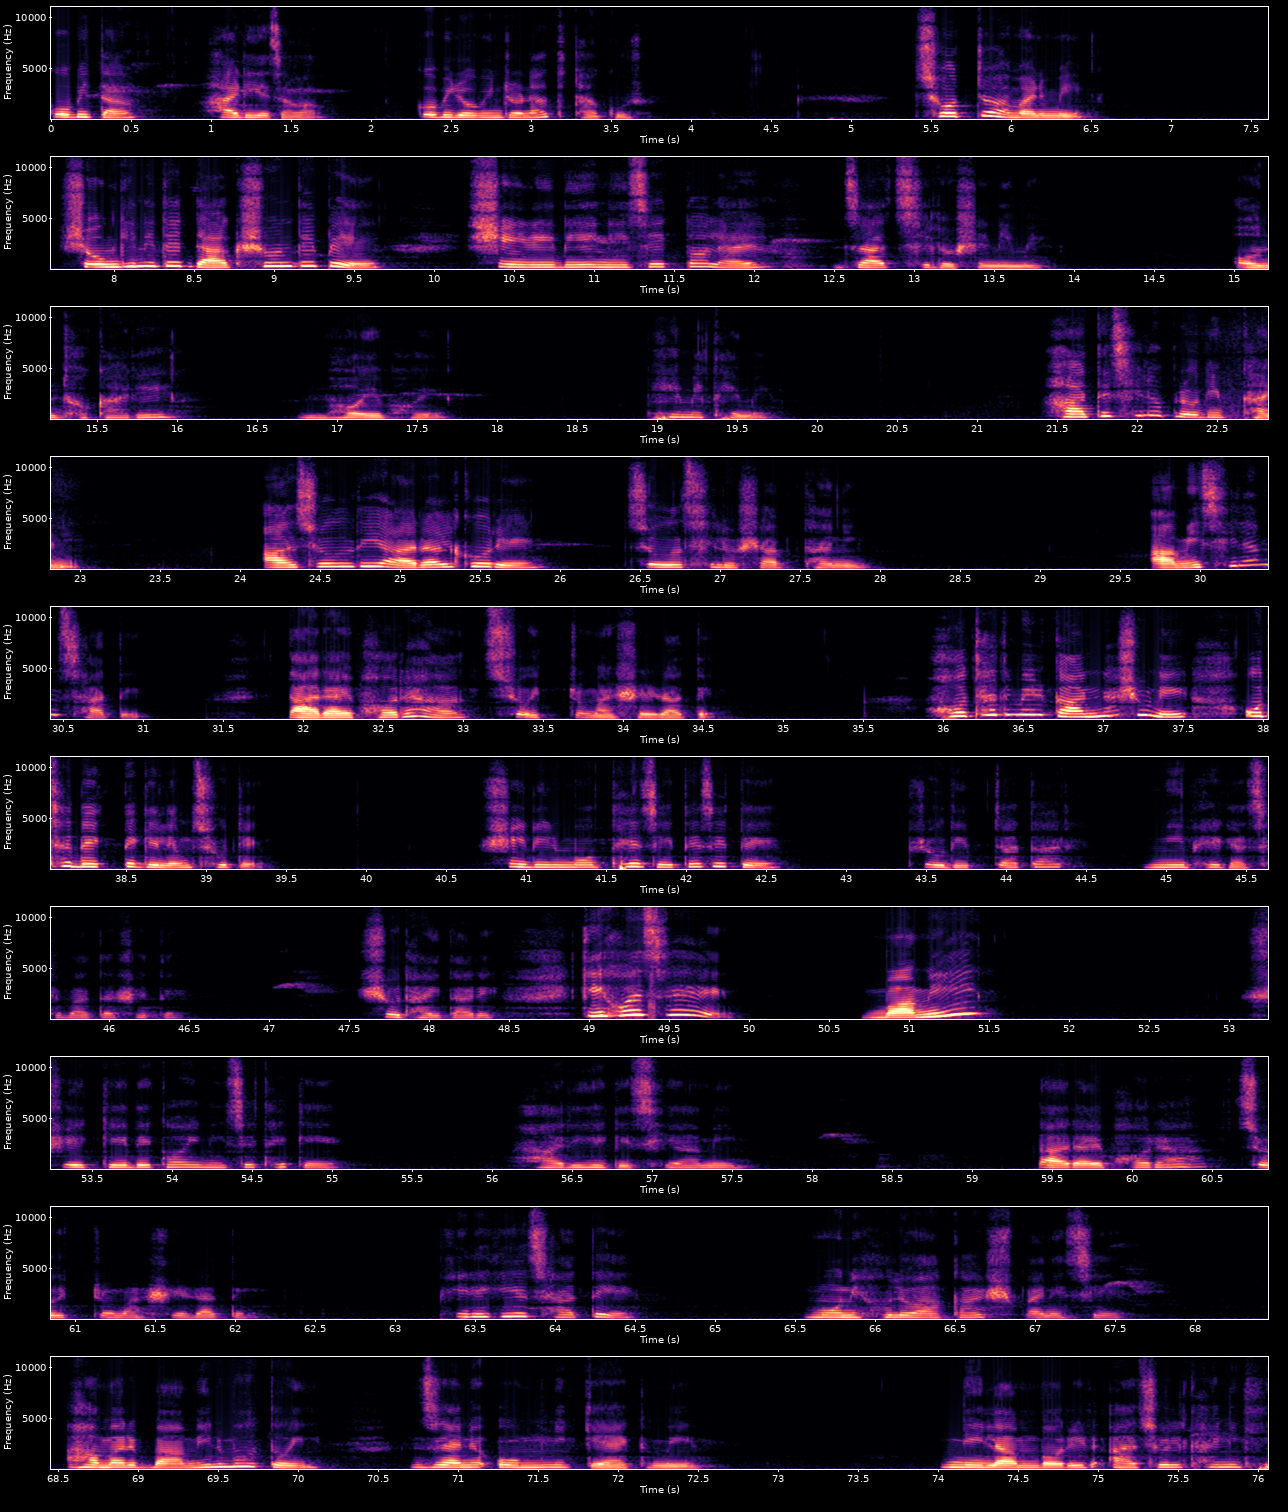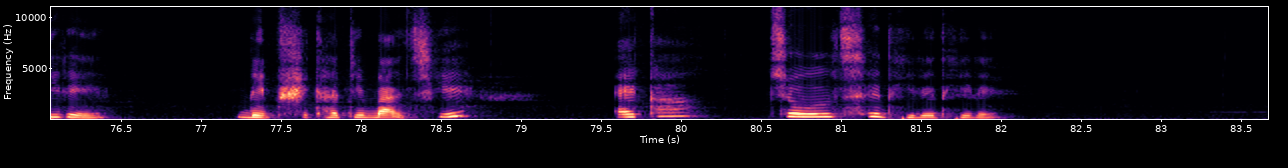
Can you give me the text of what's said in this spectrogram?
কবিতা হারিয়ে যাওয়া। কবি রবীন্দ্রনাথ ঠাকুর। ছোট্ট আমার মেয়ে, সঙ্গিনীদের ডাক শুনতে পেয়ে সিঁড়ি দিয়ে নিচের তলায় যাচ্ছিল সে নেমে। অন্ধকারে ভয়ে ভয়ে, থেমে থেমে। হাতে ছিল প্রদীপখানি আঁচল দিয়ে আড়াল করে চলছিল সাবধানী। আমি ছিলাম ছাতে তারায় ভরা চৈত্র মাসের রাতে। হঠাৎ মেয়ের কান্না শুনে উঠে দেখতে গেলেম ছুটে। সিঁড়ির মধ্যে যেতে যেতে প্রদীপটা তার নিভে গেছে বাতাসেতে। শোধাই তারে, কি হয়েছে? মামি? সে কেঁদে কয়, নিচে থেকে হারিয়ে গেছি আমি। তারায় ভরা চৈত্র মাসের রাতে। ফিরে গিয়ে ছাতে মনে হলো আকাশ পানে আমার বামির মতোই যেন অমনি এক মেয়ে। নীলাম্বরের আঁচলখানি ঘিরে দীপশিখাটি বাঁচিয়ে একা চলছে ধীরে ধীরে।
